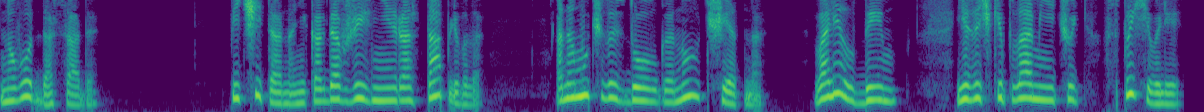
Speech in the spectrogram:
Но вот досада. Печи-то она никогда в жизни не растапливала, она мучилась долго, но тщетно. Валил дым, язычки пламени чуть вспыхивали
